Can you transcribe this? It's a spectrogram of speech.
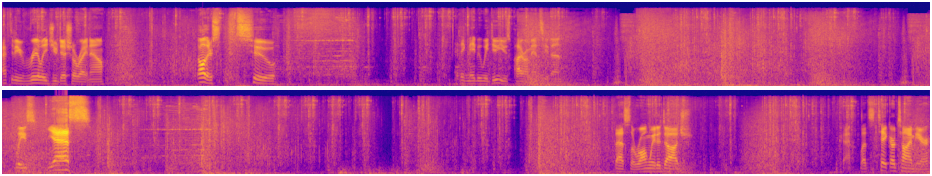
I have to be really judicial right now. Oh, there's two. I think maybe we do use pyromancy then. Please. Yes! That's the wrong way to dodge. Okay, let's take our time here.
